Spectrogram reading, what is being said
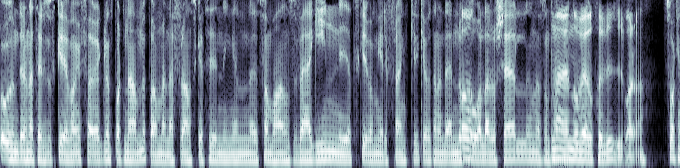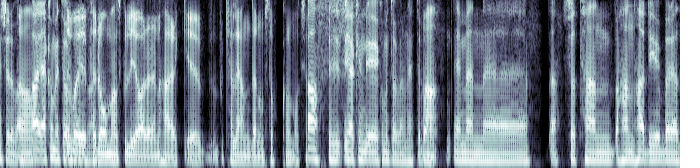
Och under den här tiden så skrev han ju för, jag har glömt bort namnet på den där franska tidningen eh, som var hans väg in i att skriva mer i Frankrike. Vet du, den där Nouveau La Rochelle något sånt där. Nej, Novell Revue var det va? Så kanske det var. Ja. Ja. jag kommer inte ihåg Det var ju för dem han skulle göra den här eh, kalendern om Stockholm också. Ja, precis. Jag, kunde, jag kommer inte ihåg vad den hette bara. Eh, Men, eh, ja, så att han, han hade ju börjat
